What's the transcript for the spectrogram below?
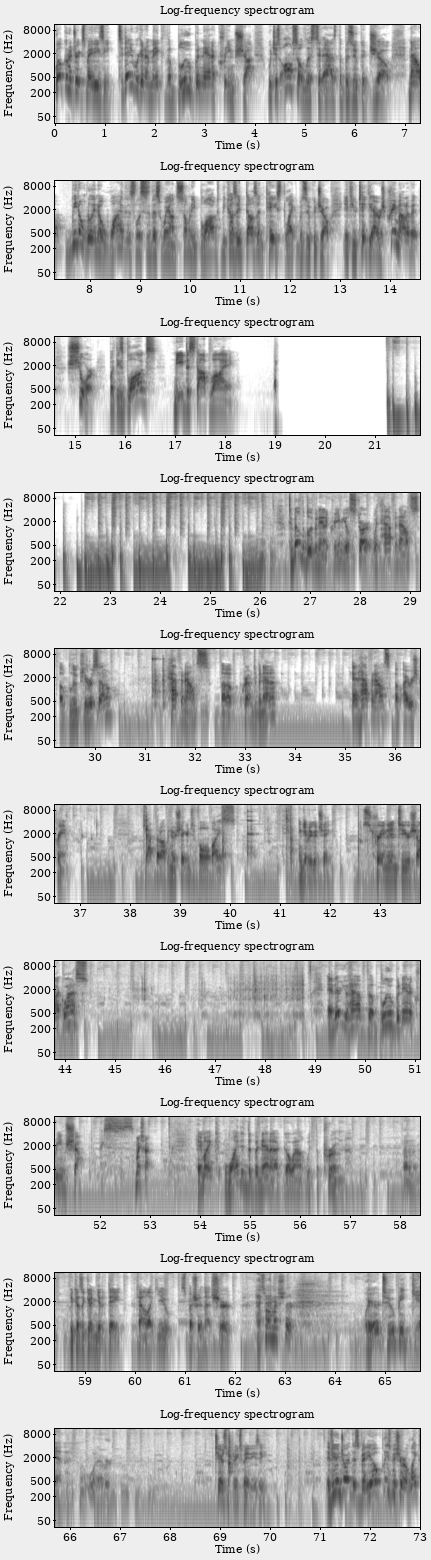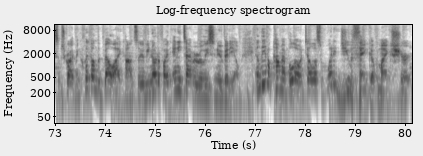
Welcome to Drinks Made Easy. Today we're going to make the Blue Banana Cream Shot, which is also listed as the Bazooka Joe. Now, we don't really know why this listed this way on so many blogs because it doesn't taste like Bazooka Joe. If you take the Irish cream out of it, sure, but these blogs need to stop lying. To build the blue banana cream, you'll start with half an ounce of blue curacao, half an ounce of creme de banana, and half an ounce of Irish cream. Cap that off into a shaker full of ice and give it a good shake. Strain it into your shot glass. And there you have the blue banana cream shot. Nice. My shot. Hey Mike, why did the banana go out with the prune? I don't know. Because it couldn't get a date. Kind of like you, especially in that shirt. That's on my shirt? Where to begin? Oh, whatever. Cheers from Drinks Made Easy. If you enjoyed this video, please be sure to like, subscribe, and click on the bell icon so you'll be notified anytime we release a new video. And leave a comment below and tell us what did you think of Mike's shirt.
